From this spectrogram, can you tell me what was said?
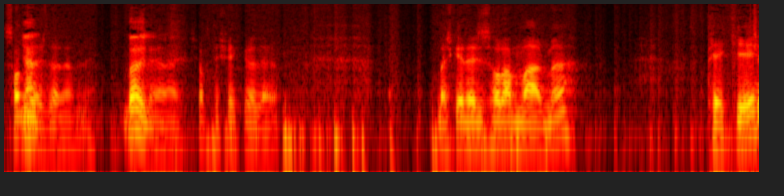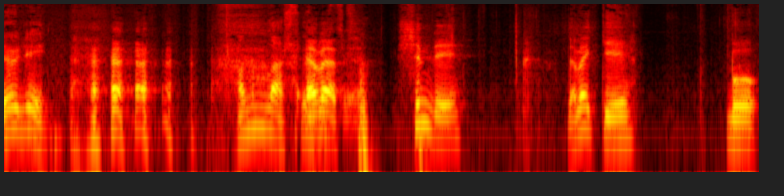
Son Yani- derece önemli. Böyle. Evet. Çok teşekkür ederim. Başka enerjisi olan var mı? Peki. Söyleyin. Hanımlar. Evet. Şimdi demek ki bu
